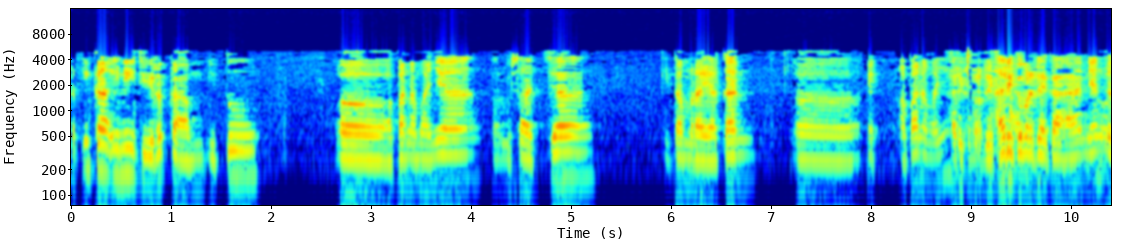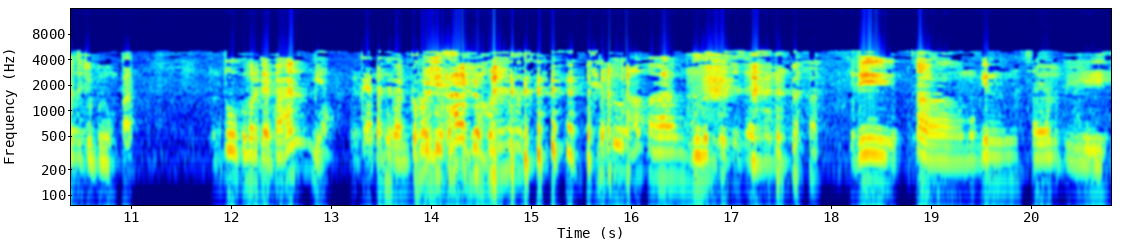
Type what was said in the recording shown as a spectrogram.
ketika ini direkam itu eh, apa namanya baru saja kita merayakan eh, eh, apa namanya? Hari kemerdekaan. hari kemerdekaan yang ke-74. Tentu kemerdekaan ya berkaitan dengan kemerdekaan dong. Itu apa bulat saja saya ngomong. Jadi eh, mungkin saya lebih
